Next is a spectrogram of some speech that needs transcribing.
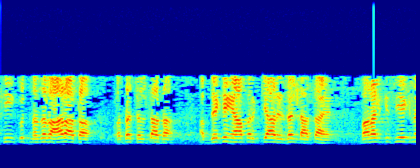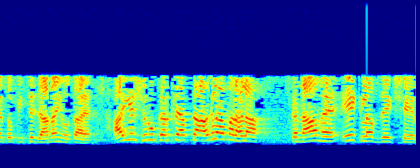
تھی، کچھ نظر آ رہا تھا، پتہ چلتا تھا۔ اب دیکھیں یہاں پر کیا ریزلٹ آتا ہے۔ بہرحال کسی ایک نے تو پیچھے جانا ہی ہوتا ہے۔ آئیے شروع کرتے اپنا اگلا مرحلہ، اس کا نام ہے ایک لفظ، ایک شیر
